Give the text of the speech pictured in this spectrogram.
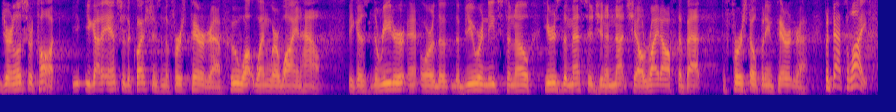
journalists are taught you, you got to answer the questions in the first paragraph who, what, when, where, why, and how. Because the reader eh, or the, the viewer needs to know here's the message in a nutshell right off the bat, the first opening paragraph. But that's life.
